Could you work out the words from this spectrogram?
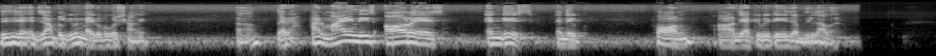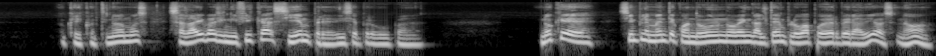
this is an example given by Rupa Goswami. Uh, that her mind is always engaged in the form or the activities of the lover. Ok, continuamos. Sadaiva significa siempre, dice Prabhupada. No que simplemente cuando uno venga al templo va a poder ver a Dios, no.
